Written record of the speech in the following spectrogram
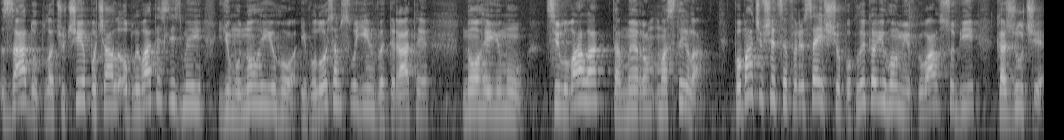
ззаду, плачучи, почали обливати слізьми йому ноги його, і волоссям своїм витирати ноги йому, цілувала та миром мастила. Побачивши це фарисей, що покликав його, міркував собі, кажучи,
